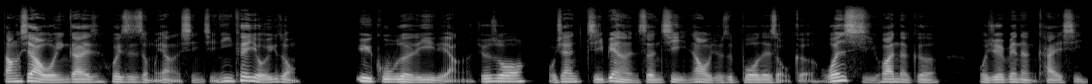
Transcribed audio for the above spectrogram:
当下我应该会是什么样的心情。你可以有一种预估的力量，就是说，我现在即便很生气，那我就是播这首歌，我很喜欢的歌，我就会变得很开心。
